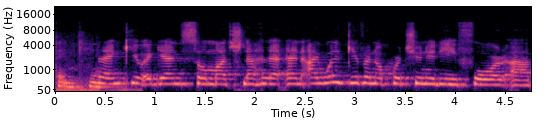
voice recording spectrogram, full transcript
Thank you. Thank you again so much, Nahla. And I will give an opportunity for uh,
